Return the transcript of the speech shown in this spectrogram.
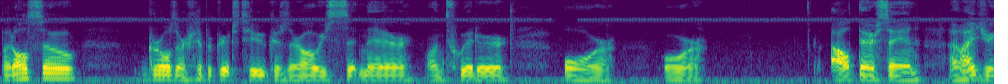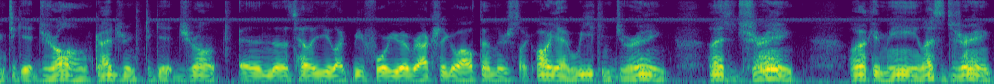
But also, girls are hypocrites too because they're always sitting there on Twitter or or out there saying, "Oh, I drink to get drunk. I drink to get drunk," and then they'll tell you like before you ever actually go out there, they're just like, "Oh yeah, we can drink. Let's drink. Look at me. Let's drink."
